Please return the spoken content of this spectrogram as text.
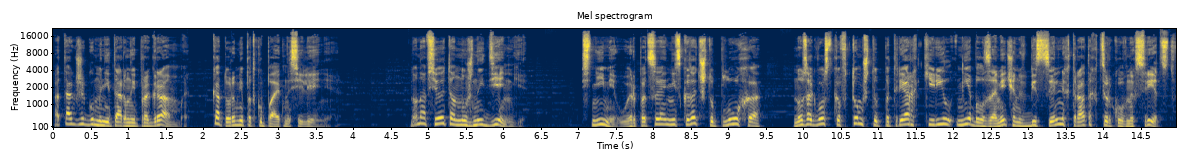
а также гуманитарные программы, которыми подкупает население. Но на все это нужны деньги. С ними у РПЦ не сказать, что плохо, но загвоздка в том, что патриарх Кирилл не был замечен в бесцельных тратах церковных средств.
